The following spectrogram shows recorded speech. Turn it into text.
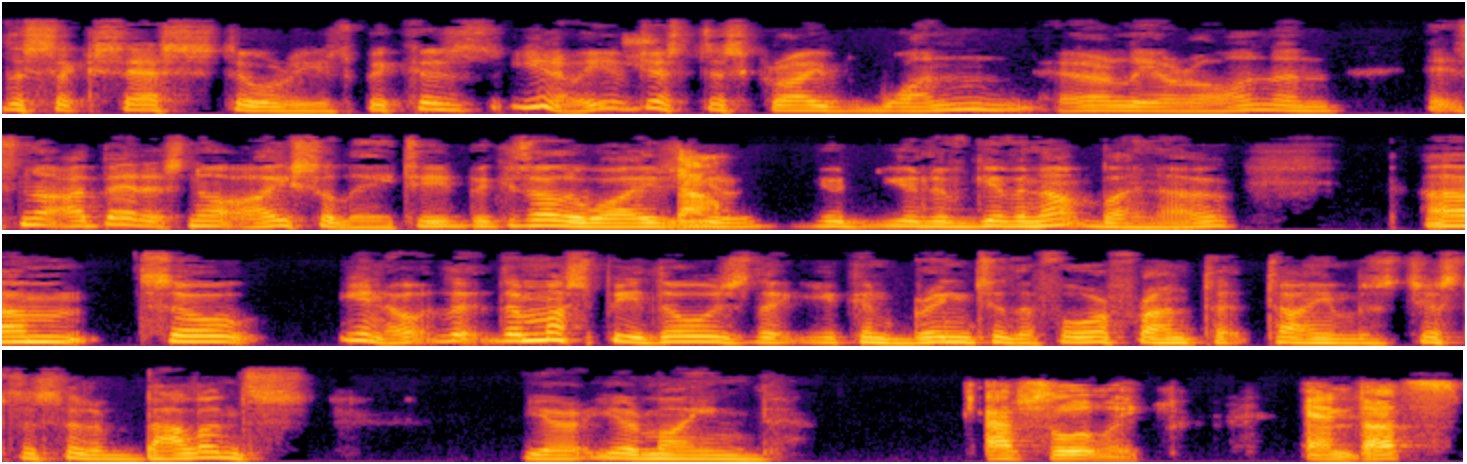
the success stories? Because you know you've just described one earlier on, and it's not. I bet it's not isolated because otherwise no. you, you'd you'd have given up by now. Um, so you know th- there must be those that you can bring to the forefront at times just to sort of balance your your mind. Absolutely, and that's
